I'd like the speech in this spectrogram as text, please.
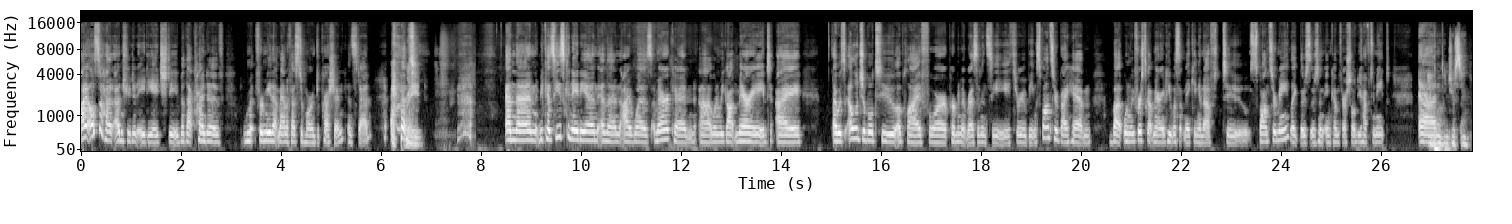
I also had untreated ADHD, but that kind of for me that manifested more in depression instead. Right. And then because he's Canadian and then I was American, uh, when we got married, I I was eligible to apply for permanent residency through being sponsored by him. But when we first got married, he wasn't making enough to sponsor me. Like there's there's an income threshold you have to meet, and oh, interesting.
